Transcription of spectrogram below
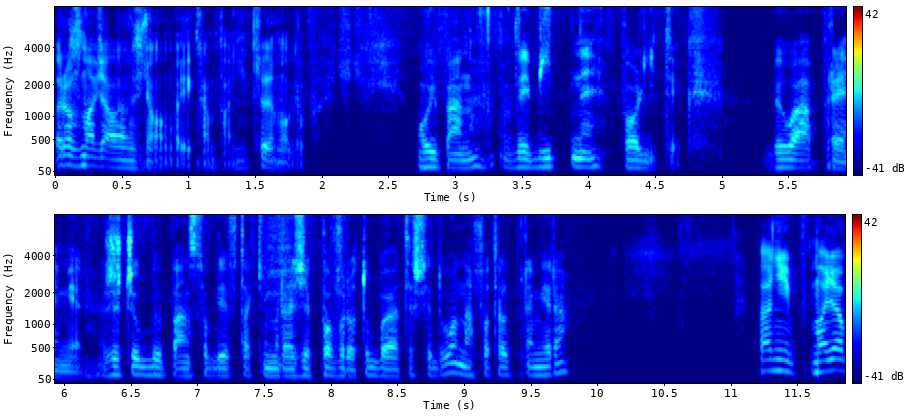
Rozmawiałem z nią o mojej kampanii, tyle mogę powiedzieć. Mówi pan, wybitny polityk. Była premier. Życzyłby pan sobie w takim razie powrotu Beaty Szydło na fotel premiera? Pani, moja,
